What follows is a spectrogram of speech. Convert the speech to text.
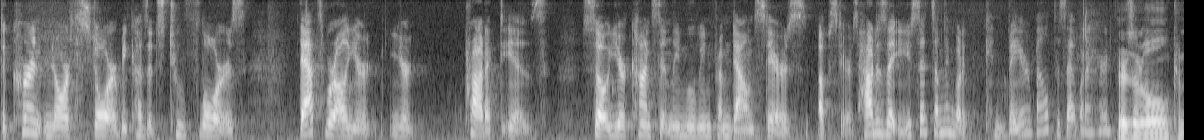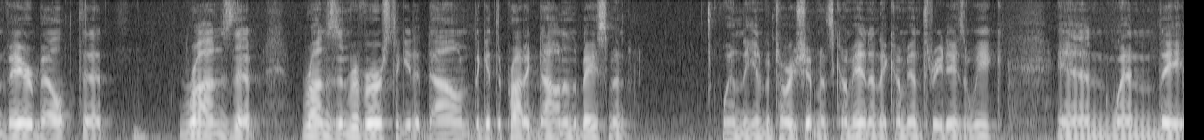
the current north store because it's two floors. That's where all your, your product is. So you're constantly moving from downstairs upstairs. How does that? You said something about a conveyor belt. Is that what I heard? There's an old conveyor belt that runs that runs in reverse to get it down, to get the product down in the basement when the inventory shipments come in, and they come in three days a week. And when they,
